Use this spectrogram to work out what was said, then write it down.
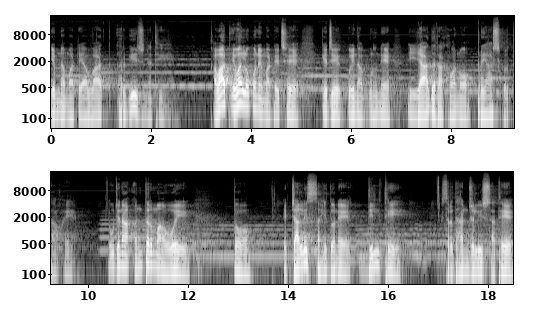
એમના માટે આ વાત હરગી જ નથી. આ વાત એવા લોકોને માટે છે કે જે કોઈના ગુણને યાદ રાખવાનો પ્રયાસ કરતા હોય. એવું જેના અંતરમાં હોય, તો એ ચાલીસ શહીદોને દિલથી શ્રદ્ધાંજલિ સાથે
